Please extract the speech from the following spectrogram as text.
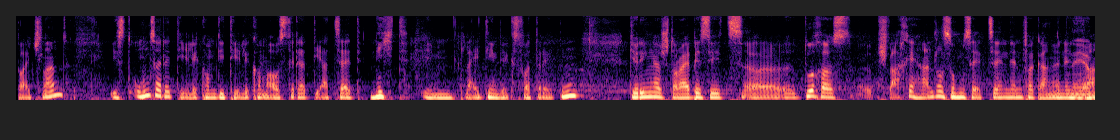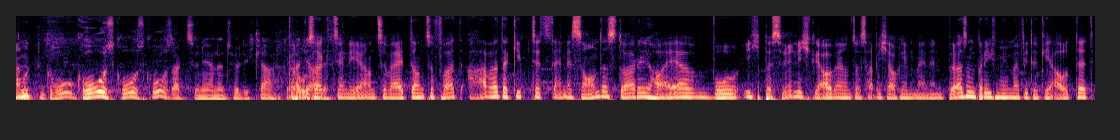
Deutschland ist unsere Telekom, die Telekom Austria, derzeit nicht im Leitindex vertreten. Geringer Streubesitz, äh, durchaus schwache Handelsumsätze in den vergangenen naja, Jahren. Gut, gro groß, groß, Großaktionär natürlich, klar. Großaktionär und so weiter und so fort. Aber da gibt es jetzt eine Sonderstory heuer, wo ich persönlich glaube, und das habe ich auch in meinen Börsenbriefen immer wieder geoutet,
